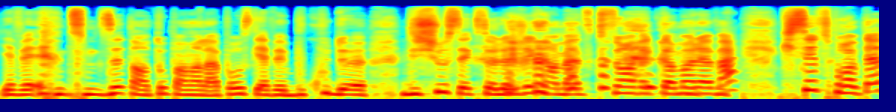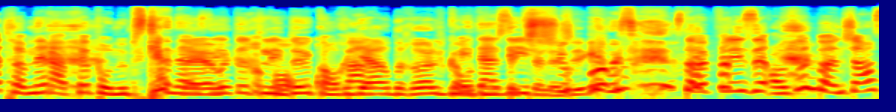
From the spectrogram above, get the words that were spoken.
il y avait, tu me disais tantôt pendant la pause qu'il y avait beaucoup de d'issues sexologiques dans ma discussion avec Thomas Levac. Qui sait, tu pourras peut-être revenir après pour nous psychanalyser ben toutes les deux. qu'on regardera le contenu sexologique. C'est un plaisir. On te souhaite bonne chance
